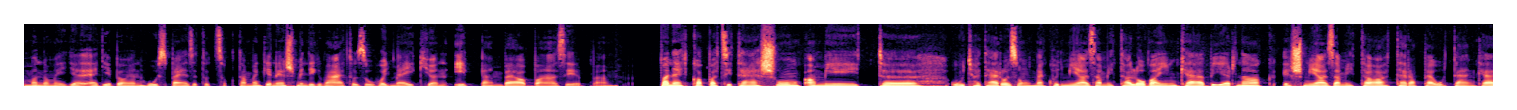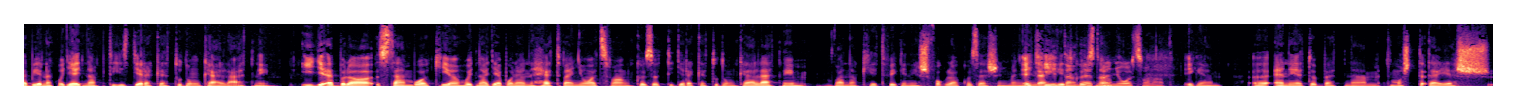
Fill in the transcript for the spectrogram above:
mondom, így egyébben olyan 20 pályázatot szoktam megjelenni, és mindig változó, hogy melyik jön éppen be abban az évben. Van egy kapacitásunk, amit úgy határozunk meg, hogy mi az, amit a lovaink elbírnak, és mi az, amit a terapeutánk elbírnak, hogy egy nap tíz gyereket tudunk ellátni így ebből a számból kijön, hogy nagyjából 70-80 közötti gyereket tudunk ellátni. Vannak hétvégén is foglalkozásunk, meg Egy minden héten hétköznap. 70-80-at. Igen. Ennél többet nem. Most teljes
